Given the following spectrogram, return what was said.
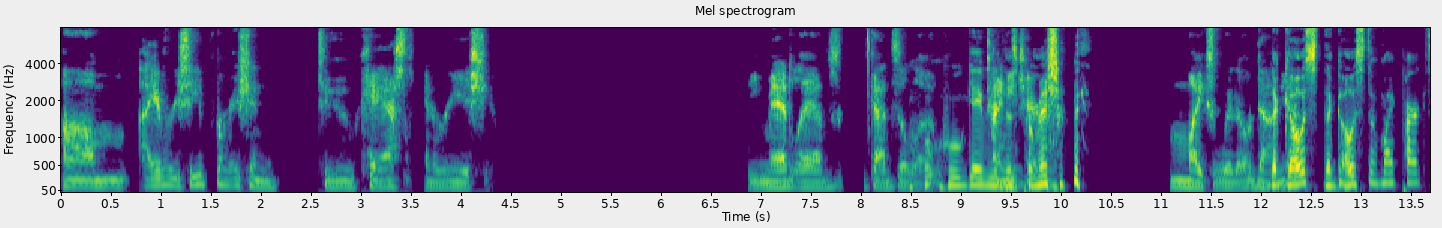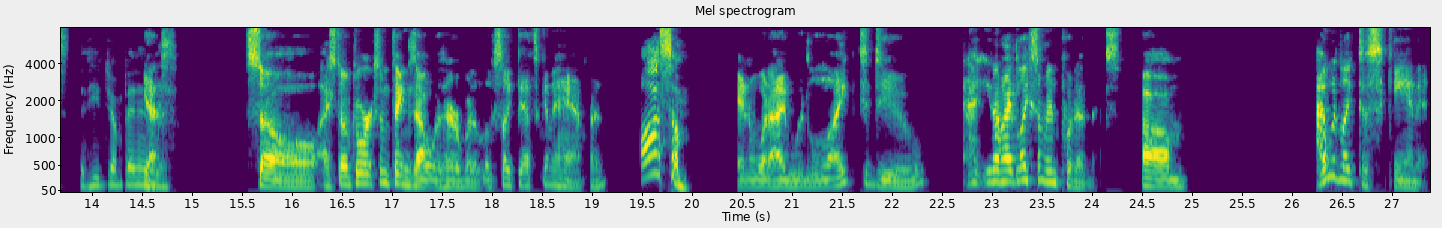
um, I have received permission to cast and reissue the Mad Labs Godzilla Who, who gave you this Terror. permission? Mike's widow Danya. the ghost. The ghost of Mike Parks. Did he jump in? Yes. So I still have to work some things out with her, but it looks like that's going to happen. Awesome. And what I would like to do, you know, I'd like some input on this. Um, I would like to scan it,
